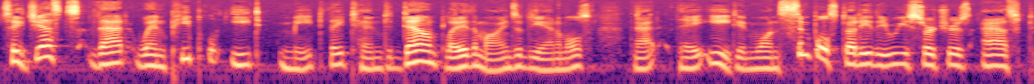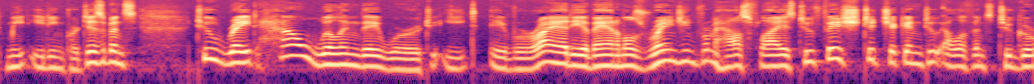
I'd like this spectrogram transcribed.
suggests that when people eat meat, they tend to downplay the minds of the animals that they eat. In one simple study, the researchers asked meat eating participants to rate how willing they were to eat a variety of animals ranging from houseflies to fish to chicken to elephants to gorillas.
